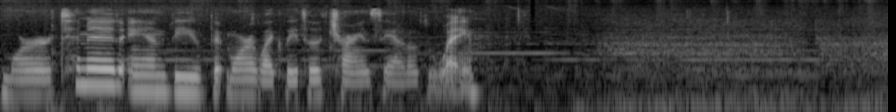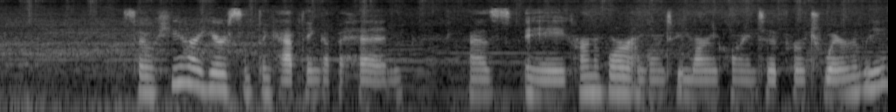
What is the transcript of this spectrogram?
more timid and be a bit more likely to try and stay out of the way. So here I hear something happening up ahead. As a carnivore, I'm going to be more inclined to approach warily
